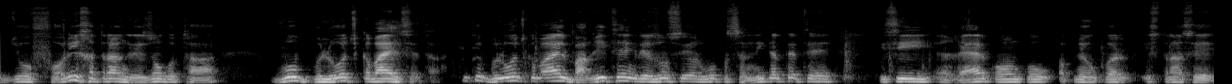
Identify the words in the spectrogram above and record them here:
جو فوری خطرہ انگریزوں کو تھا، وہ بلوچ قبائل سے تھا۔ کیونکہ بلوچ قبائل باغی تھے انگریزوں سے اور وہ پسند نہیں کرتے تھے کسی غیر قوم کو اپنے اوپر اس طرح سے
